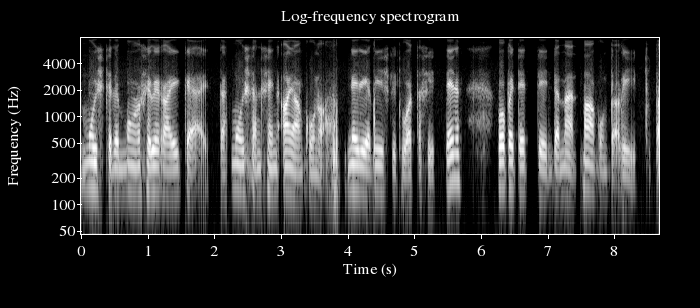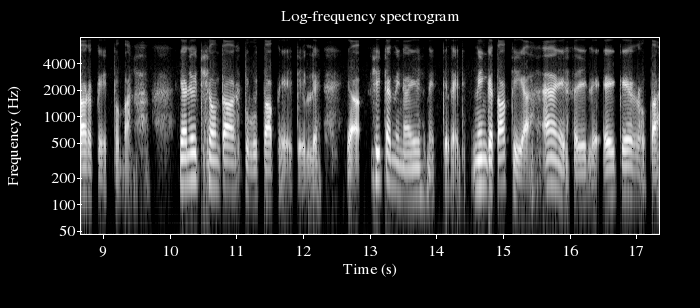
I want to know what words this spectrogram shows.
muistelen, mulla on se verran ikää, että muistan sen ajan, kun 4-50 vuotta sitten lopetettiin tämä maakuntaliitto tarpeettomana. Ja nyt se on taas tullut tapetille. Ja sitä minä ihmettelen, minkä takia äänestäjille ei kerrota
